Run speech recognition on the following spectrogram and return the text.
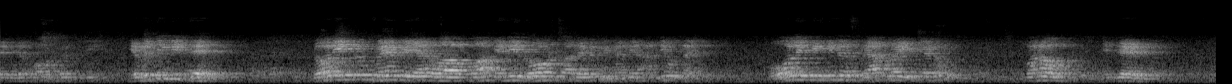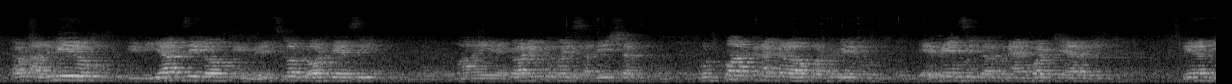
there is power facility everything is there no need to frame form any roads or everything అన్ని అన్నీ ఉన్నాయి. ఓన్లీ థింగ్ ఇస్ స్క్రాప్లో ఇచ్చాడు. మనం ఇచ్చేయడం కాబట్టి అది మీరు ఈ మినిట్స్లో నోట్ చేసి మా according to my suggestion food park అక్కడ పట్టు మీరు ఏపీఎస్సీ తరఫున ఏర్పాటు చేయాలని. మీరు అది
